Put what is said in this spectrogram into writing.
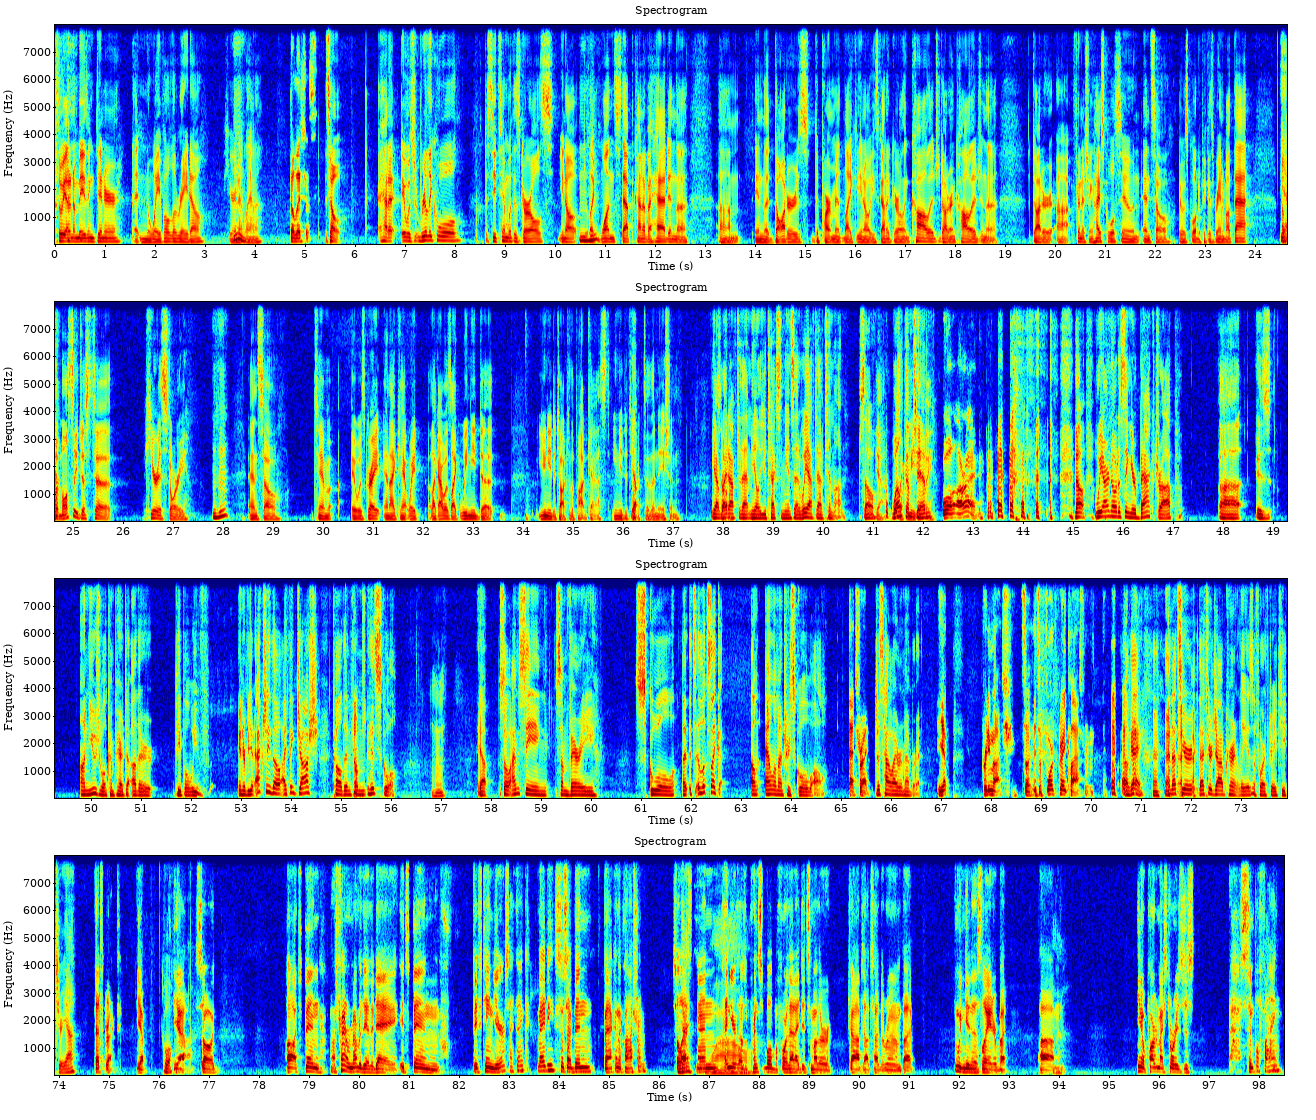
so we had an amazing dinner at Nuevo Laredo here Hmm. in Atlanta Delicious. so had a it was really cool to see Tim with his girls, you know, like one step kind of ahead in the um in the daughter's department like, you know, he's got a girl in college, a daughter in college and then a daughter uh finishing high school soon and so it was cool to pick his brain about that. Uh, but mostly just to hear his story. Mm-hmm. And so Tim it was great and I can't wait like I was like we need to you need to talk to the podcast. You need to talk Yep. to the nation. Yeah, right after that meal, you texted me and said we have to have Tim on. So, Yeah. like welcome, Tim. Well, all right. Now we are noticing your backdrop uh, is unusual compared to other people we've interviewed. Actually, though, I think Josh called in from Nope. his school. Yep. So I'm seeing some very school. uh, It's, it looks like an elementary school wall, That's right. just how I remember it. Yep. Pretty much. So it's a fourth grade classroom. Okay, and that's your that's your job currently as a fourth grade teacher. Yeah. That's correct. Yep. Cool. Yeah. So, oh, it's been, I was trying to remember the other day. It's been 15 years, I think, maybe, since I've been back in the classroom. So, Okay. last 10, 10 years, I was a principal. Before that, I did some other jobs outside the room, but we can get into this later. But, um, you know, part of my story is just uh, simplifying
